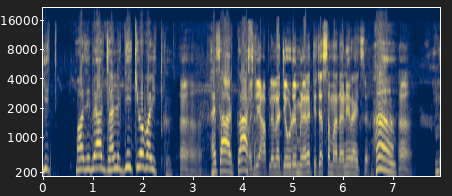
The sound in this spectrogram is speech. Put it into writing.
इत माझं व्याज झालं दे की बाबा इतकं. हां हां हां. ह्याचा अर्थ म्हणजे असा आपल्याला जेवढं मिळालं त्याच्यात समाधानी राहायचं. हां. हां. म-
